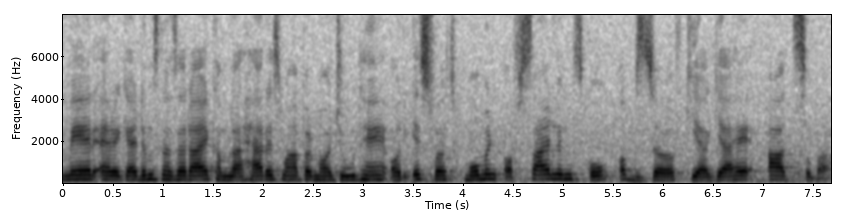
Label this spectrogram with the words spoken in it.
मेयर एरिक एडम्स नज़र आए, कमला हैरिस वहाँ पर मौजूद हैं और इस वक्त मोमेंट ऑफ़ साइलेंस को ऑब्ज़र्व किया गया है आज सुबह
